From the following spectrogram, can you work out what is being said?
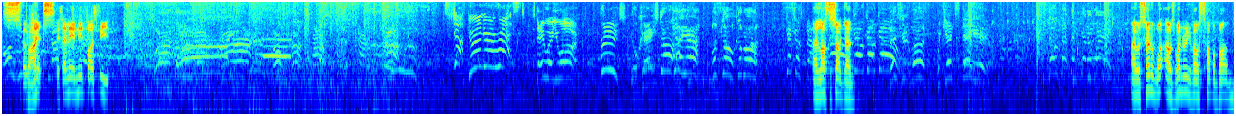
Oh Spikes? shit. There's only a need for speed. Stop! You're under arrest! Stay where you are! Freeze! You okay? Stop! Yeah, yeah! Let's go! Come on! Get those back! I lost the shotgun. Go, go, go! Vincent, run! We can't stay here! Don't let them get away! I was trying to. I was wondering if I was top or bottom,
